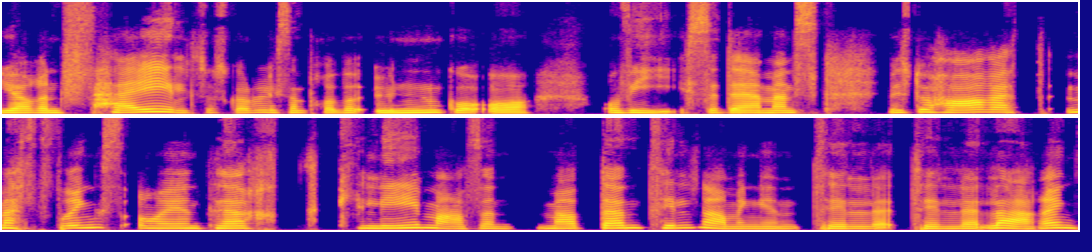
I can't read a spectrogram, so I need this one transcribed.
gjør en feil, så skal du liksom prøve å unngå å, å vise det. Mens hvis du har et mestringsorientert klima, altså mer den tilnærmingen til, til læring,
